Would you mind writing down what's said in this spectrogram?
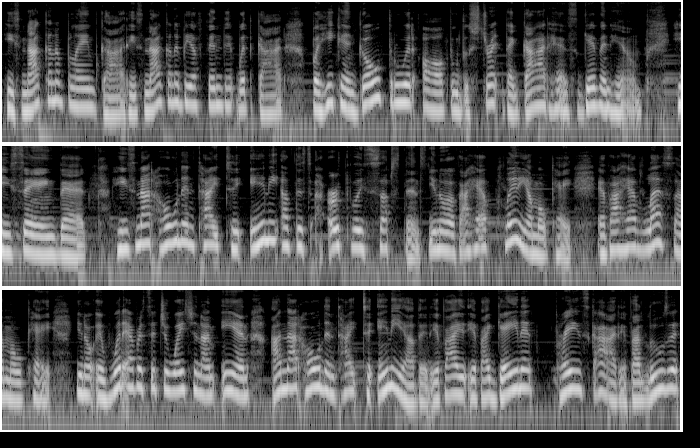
he's not going to blame God. He's not going to be offended with God, but he can go through it all through the strength that God has given him. He's saying that he's not holding tight to any of this earthly substance. You know, if I have plenty, I'm okay. If I have less, I'm okay. You know, in whatever situation I'm in, I'm not holding tight to any of it. If I if I gain it, praise God. If I lose it,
